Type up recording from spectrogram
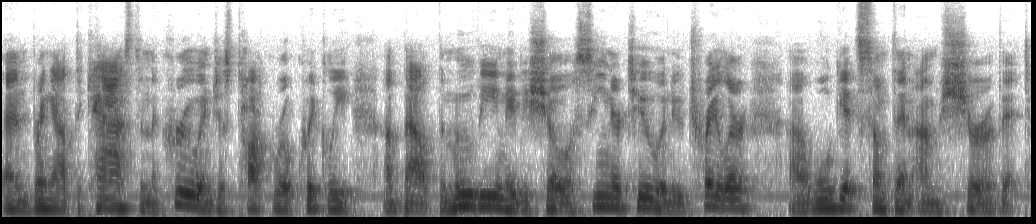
and bring out the cast and the crew and just talk real quickly about the movie, maybe show a scene or two, a new trailer. Uh, we'll get something, I'm sure of it.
